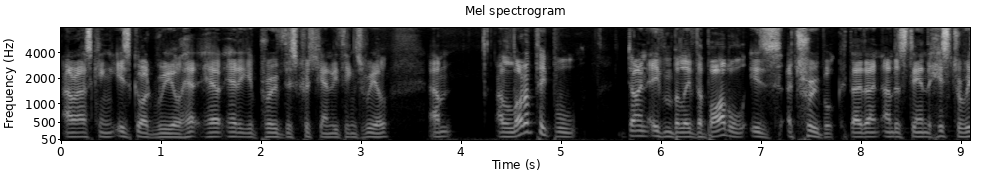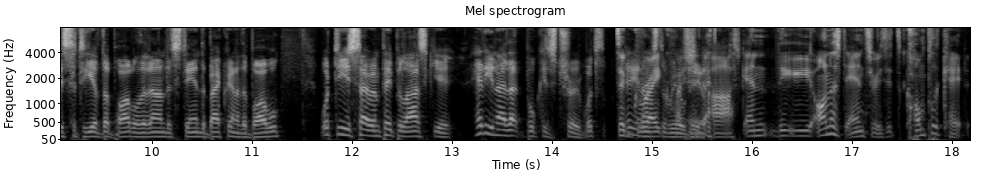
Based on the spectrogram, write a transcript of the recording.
are asking, is God real? How, how, how do you prove this Christianity thing's real? Um, a lot of people don't even believe the Bible is a true book. They don't understand the historicity of the Bible. They don't understand the background of the Bible. What do you say when people ask you, how do you know that book is true? What's It's a how do you know great the question deal? to ask. And the honest answer is it's complicated.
